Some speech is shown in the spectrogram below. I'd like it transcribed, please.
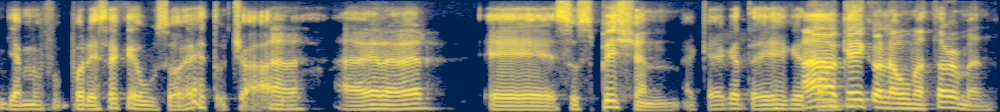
ya por eso es que uso esto, chaval. A, ver, a ver. Eh, Suspicion, aquella que te dije que. Ah, ok, con la Uma Thurman.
